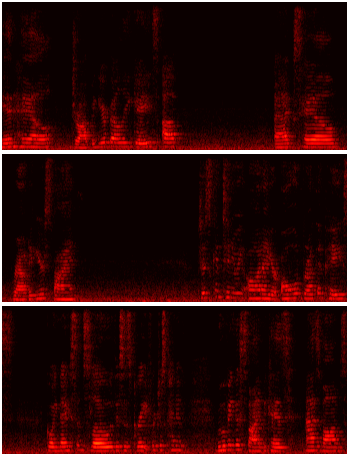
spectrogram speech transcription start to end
Inhale, dropping your belly, gaze up. Exhale, rounding your spine. Just continuing on at your own breath and pace, going nice and slow. This is great for just kind of moving the spine because as moms,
